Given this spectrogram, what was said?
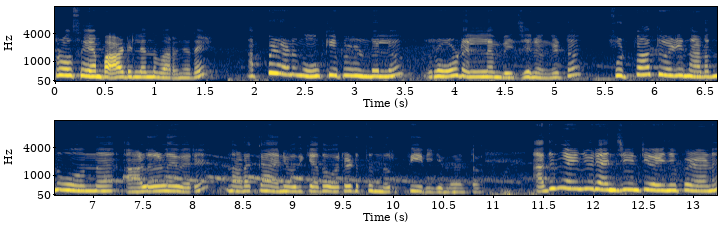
ക്രോസ് ചെയ്യാൻ പാടില്ലെന്ന് പറഞ്ഞതേ. അപ്പോഴാണ് നോക്കിയപ്പോഴുണ്ടല്ലോ റോഡെല്ലാം വിജനം കേട്ടോ. ഫുട്പാത്ത് വഴി നടന്നു പോകുന്ന ആളുകളെ വരെ നടക്കാൻ അനുവദിക്കാതെ ഒരിടത്ത് നിർത്തിയിരിക്കുന്നു കേട്ടോ. അതും കഴിഞ്ഞ് ഒരു അഞ്ച് മിനിറ്റ് കഴിഞ്ഞപ്പോഴാണ്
